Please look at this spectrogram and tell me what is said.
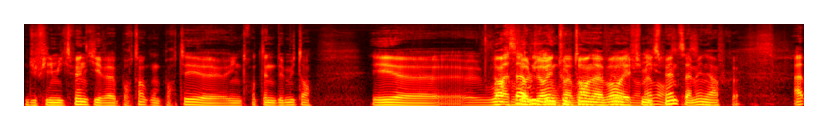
du film X-Men qui va pourtant comporter euh, une trentaine de mutants. Et euh, voir bah ça, oui, Wolverine tout le temps en avant et film X-Men, ça, ça c'est- m'énerve. quoi. Ah,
